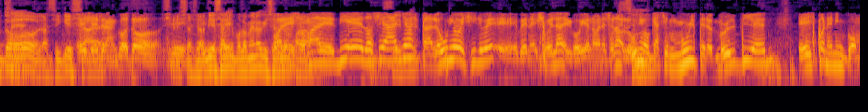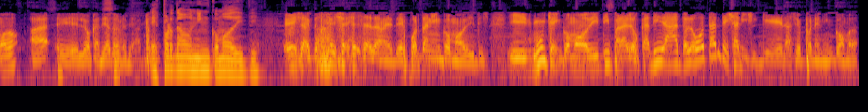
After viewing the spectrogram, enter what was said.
quesos. todo, Sí. así que Se ya... le trancó todo. Sí, ya lleva 10 años por lo menos que ya Por no eso, pagaba. más de 10, 12 Sí, años, más. para lo único que sirve eh, Venezuela, el gobierno venezolano, lo único que hace muy, pero muy bien, es poner incómodo a eh, los candidatos Frente Amplio. Exporta un incommodity. Exacto, exactamente, exportan incommodities. Y mucha incommodity para los candidatos, los votantes ya ni siquiera se ponen incómodos.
